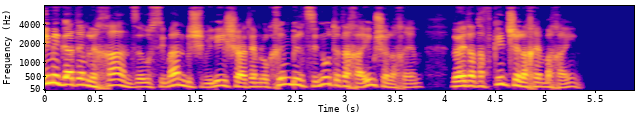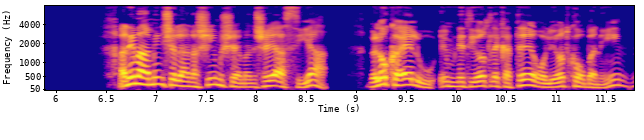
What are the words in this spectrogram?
אם הגעתם לכאן, זהו סימן בשבילי שאתם לוקחים ברצינות את החיים שלכם ואת התפקיד שלכם בחיים. אני מאמין שלאנשים שהם אנשי עשייה, ולא כאלו עם נטיות לקטר או להיות קורבניים,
